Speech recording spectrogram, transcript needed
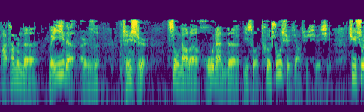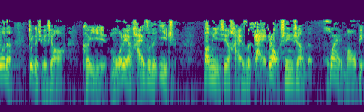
把他们的唯一的儿子陈实送到了湖南的一所特殊学校去学习。据说呢，这个学校啊可以磨练孩子的意志，帮一些孩子改掉身上的坏毛病。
